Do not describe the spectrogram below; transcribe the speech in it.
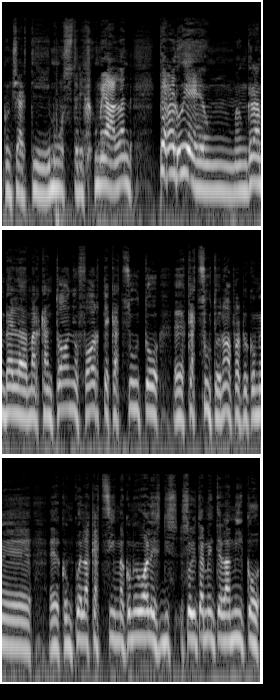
con certi mostri come Alland, però lui è un, un gran bel Marcantonio, forte, cazzuto, eh, cazzuto, no? proprio come eh, con quella cazzima, come vuole di, solitamente l'amico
